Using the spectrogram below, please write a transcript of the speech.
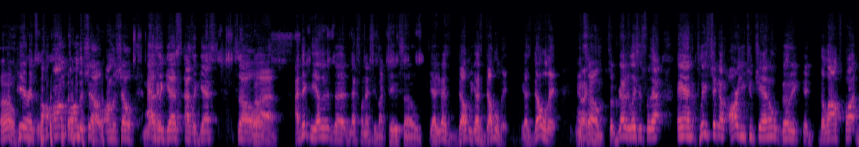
Oh. appearance on, on the show on the show as a guest as a guest. So. Well- uh I think the other, the next one next is like two. So yeah, you guys double, you guys doubled it. You guys doubled it. And Nice. so, so congratulations for that. And please check out our YouTube channel. Go to uh, the Loud Spot,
